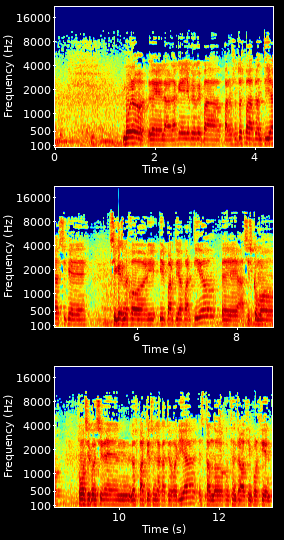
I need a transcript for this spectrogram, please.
Bueno, eh, la verdad que yo creo que para, para nosotros, para la plantilla, sí que, sí que es mejor ir, partido a partido. Eh, así es como, como se consiguen los partidos en la categoría, estando concentrado al 100%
